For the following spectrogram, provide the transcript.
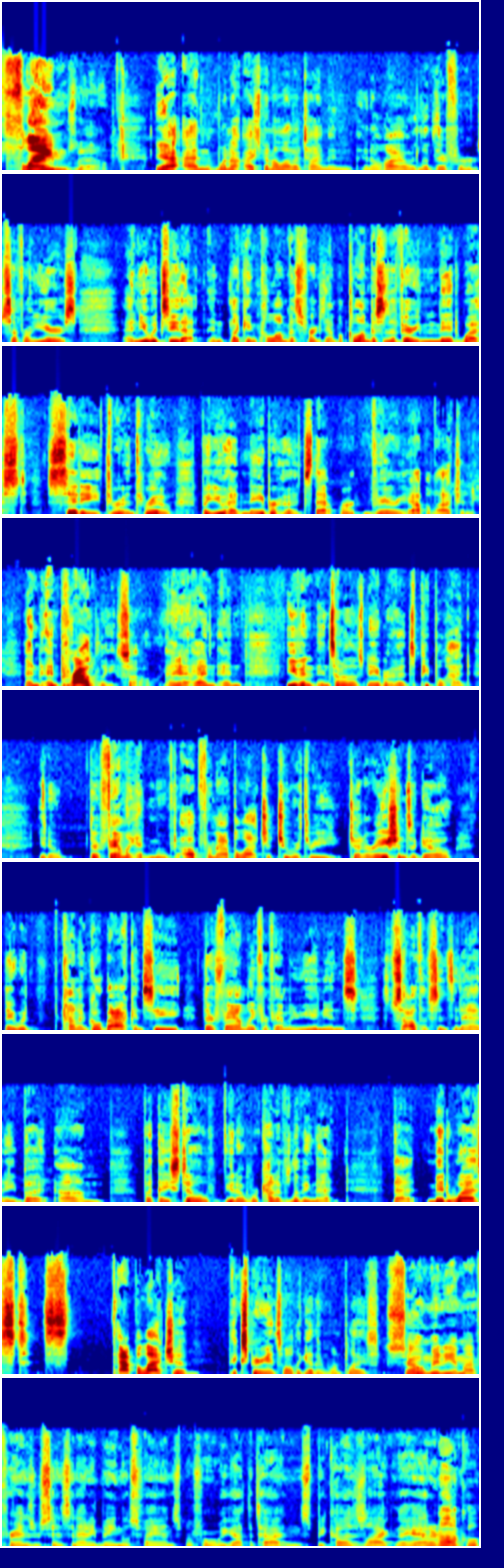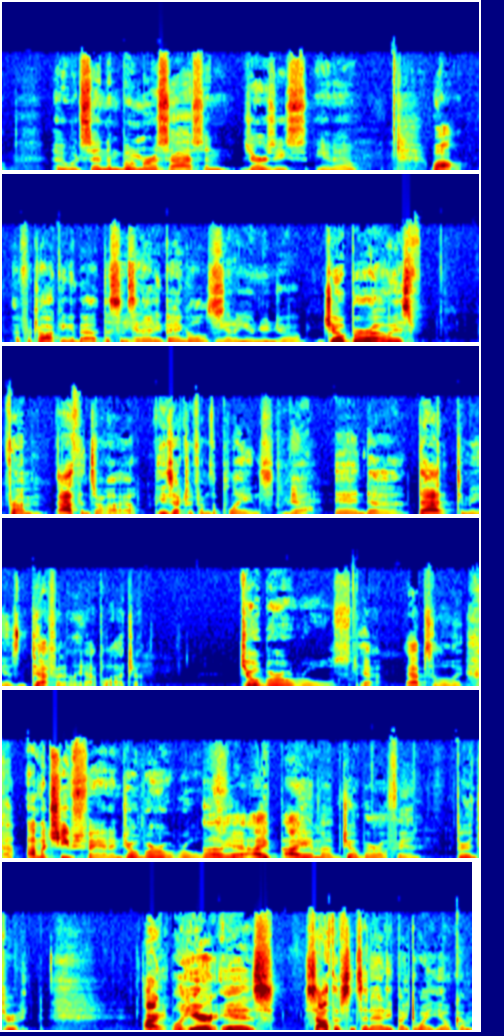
Flames, though. Yeah, and when I spent a lot of time in, in Ohio, we lived there for several years, and you would see that, in, like in Columbus, for example. Columbus is a very Midwest city through and through, but you had neighborhoods that were very Appalachian and and proudly so. And yeah. and and even in some of those neighborhoods, people had, you know, their family had moved up from Appalachia two or three generations ago. They would kind of go back and see their family for family reunions south of Cincinnati, but um, but they still, you know, were kind of living that that Midwest Appalachia experience all together in one place. So many of my friends were Cincinnati Bengals fans before we got the Titans because like they had an uncle who would send them Boomer Esiason jerseys, you know. Well, if we're talking about the Cincinnati he had, Bengals, he had a union job. Joe Burrow is from Athens, Ohio. He's actually from the Plains. Yeah. And uh, that to me is definitely Appalachia. Joe Burrow rules. Yeah, absolutely. I'm a Chiefs fan, and Joe Burrow rules. Oh yeah, I I am a Joe Burrow fan through and through. All right, well here is "South of Cincinnati" by Dwight Yoakam.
